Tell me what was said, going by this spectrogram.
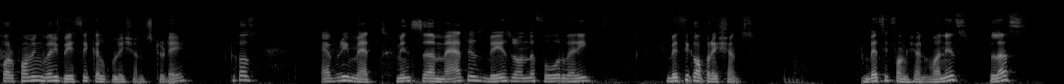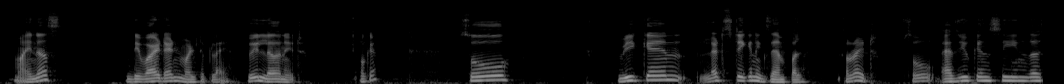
performing very basic calculations today because every math means uh, math is based on the four very basic operations. Basic function. One is plus minus divide and multiply. We'll learn it. Okay? So we can let's take an example. All right so as you can see in the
